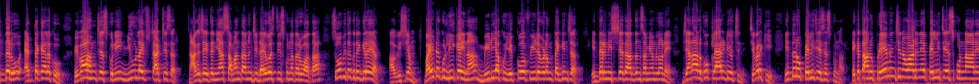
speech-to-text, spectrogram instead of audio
ఇద్దరు ఎట్టకేలకు వివాహం చేసుకుని న్యూ లైఫ్ స్టార్ట్ చేశారు. నాగ చైతన్య సమంత నుంచి డైవర్స్ తీసుకున్న తరువాత శోభితకు దగ్గరయ్యాడు. ఆ విషయం బయటకు లీక్ అయినా మీడియాకు ఎక్కువ ఫీడ్ ఇవ్వడం తగ్గించారు. ఇద్దరి నిశ్చితార్థం సమయంలోనే జనాలకు క్లారిటీ వచ్చింది. చివరికి ఇద్దరు పెళ్ళి చేసేసుకున్నారు. ఇక తాను ప్రేమించిన వాడినే పెళ్ళి చేసుకున్నా అనే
